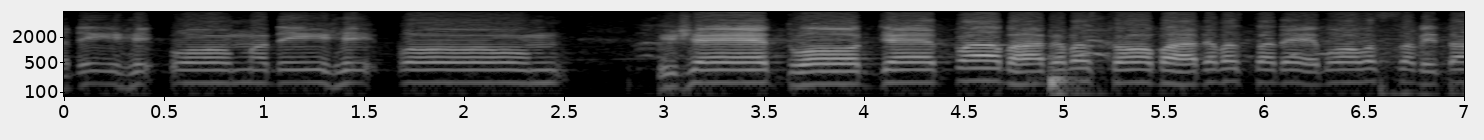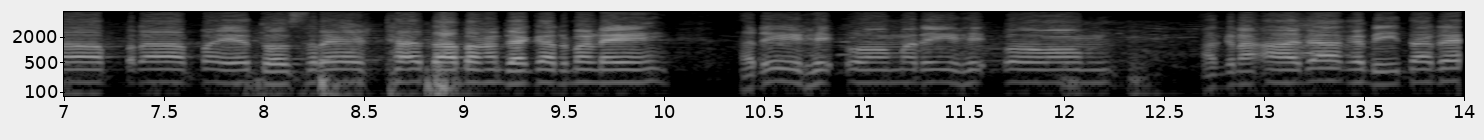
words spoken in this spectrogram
हरिः ॐ हरिः ॐ इषे त्वो जेत्वा भादवस्थो भादवस्त सविता प्रापयतु श्रेष्ठतमजकर्मणे। हरिः ॐ हरिः ॐ अग्न आजाग आजागभीतरे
